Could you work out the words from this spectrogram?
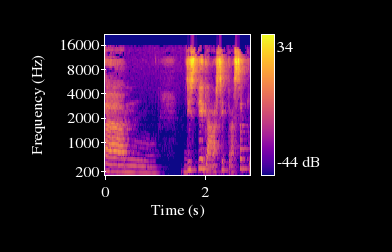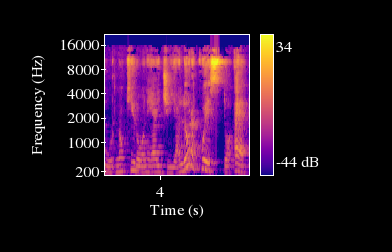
um, di spiegarsi tra Saturno, Chirone e Aigia. Allora questo è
